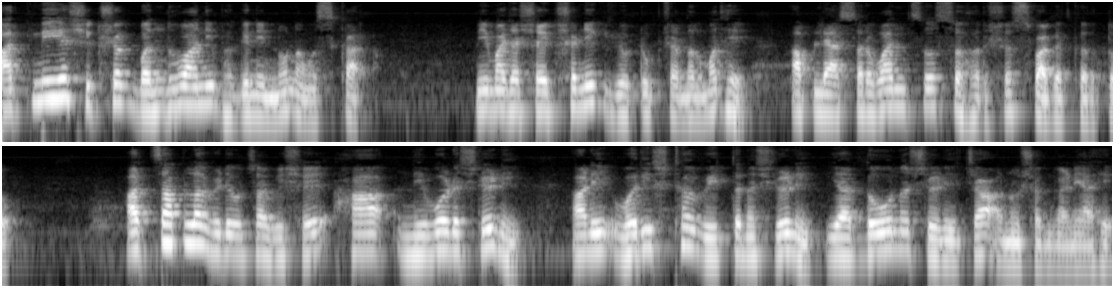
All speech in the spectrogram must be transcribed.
आत्मीय शिक्षक बंधू आणि भगिनींनो नमस्कार. मी माझ्या शैक्षणिक यूट्यूब चॅनलमध्ये आपल्या सर्वांचं सहर्ष स्वागत करतो. आजचा आपला व्हिडिओचा विषय हा निवड श्रेणी आणि वरिष्ठ वेतन श्रेणी या दोन श्रेणीच्या अनुषंगाने आहे.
